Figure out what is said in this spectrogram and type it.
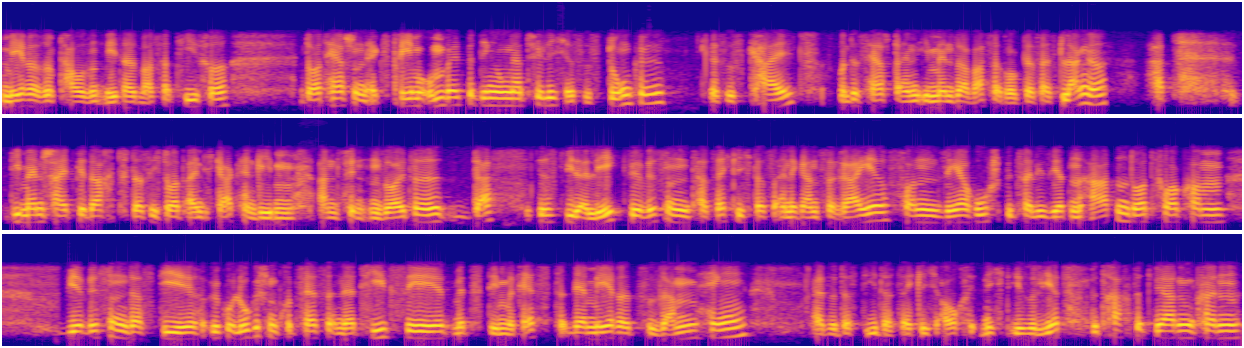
mehrere tausend Meter Wassertiefe. Dort herrschen extreme Umweltbedingungen natürlich. Es ist dunkel, es ist kalt und es herrscht ein immenser Wasserdruck. Das heißt, lange hat die Menschheit gedacht, dass sich dort eigentlich gar kein Leben anfinden sollte. Das ist widerlegt. Wir wissen tatsächlich, dass eine ganze Reihe von sehr hochspezialisierten Arten dort vorkommen. Wir wissen, dass die ökologischen Prozesse in der Tiefsee mit dem Rest der Meere zusammenhängen, also dass die tatsächlich auch nicht isoliert betrachtet werden können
